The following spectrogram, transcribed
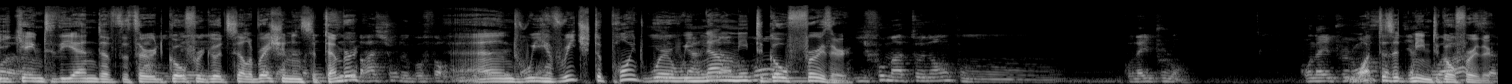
We came to the end of the third Go for Good celebration in September, and we have reached a point where we now need to go further. What does it mean to go further?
